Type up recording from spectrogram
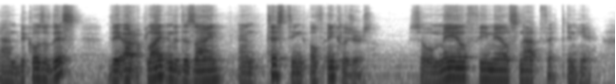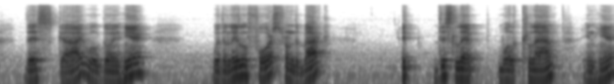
And because of this they are applied in the design and testing of enclosures. So male female snap fit in here this guy will go in here with a little force from the back it this lip will clamp in here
